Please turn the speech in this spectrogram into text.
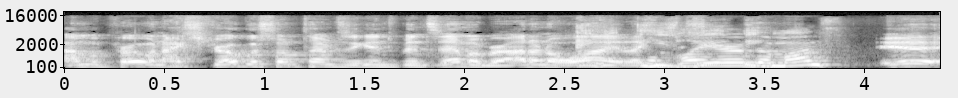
I'm a pro and I struggle sometimes against Benzema, bro. I don't know why. Like he's Player of the month. yeah,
